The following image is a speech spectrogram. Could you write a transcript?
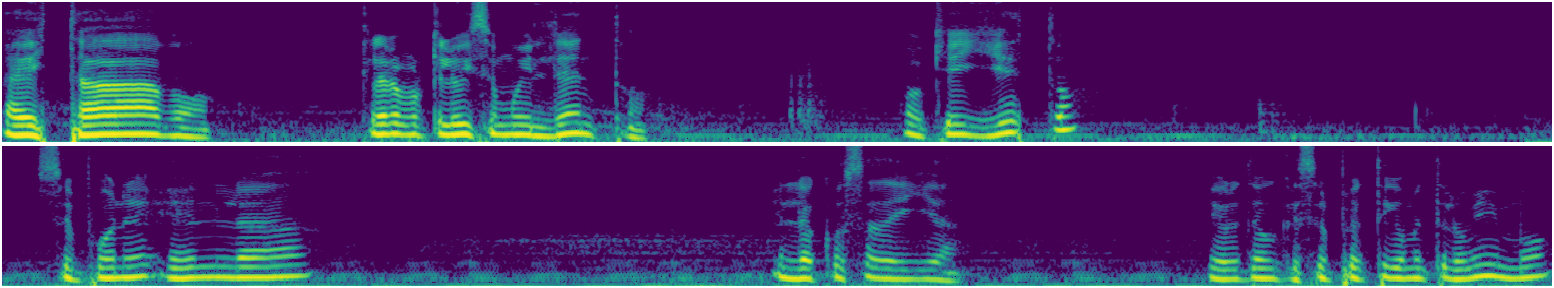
Ahí está, Claro, porque lo hice muy lento. Ok, y esto se pone en la en la cosa de ya. Y ahora tengo que hacer prácticamente lo mismo.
